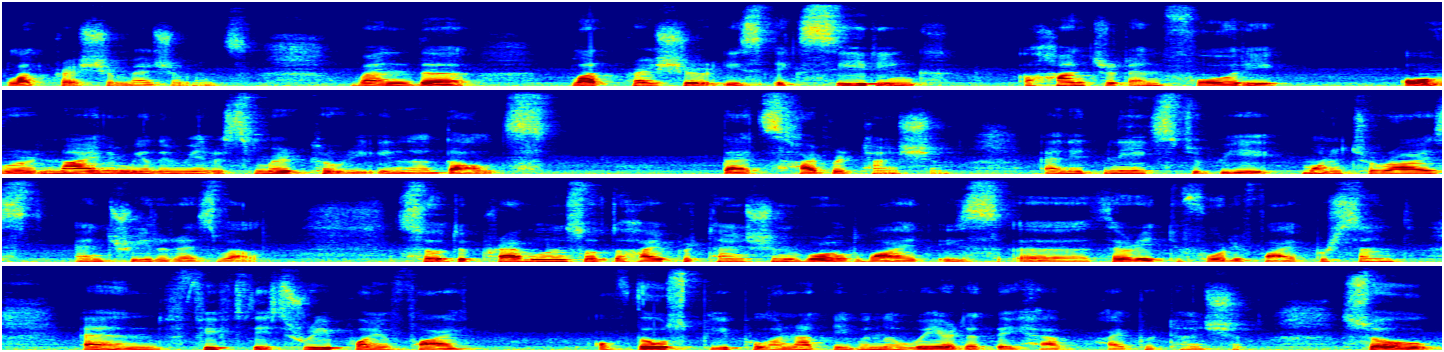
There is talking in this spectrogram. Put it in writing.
blood pressure measurements. When the blood pressure is exceeding 140 over 90 millimeters mercury in adults, that's hypertension and it needs to be monitored and treated as well. So the prevalence of the hypertension worldwide is uh, 30 to 45 percent, and 53.5 of those people are not even aware that they have hypertension. So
